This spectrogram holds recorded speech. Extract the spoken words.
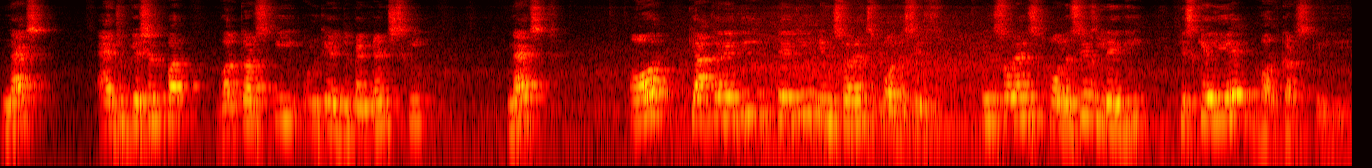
नेक्स्ट एजुकेशन पर वर्कर्स की, उनके डिपेंडेंट्स की। नेक्स्ट और क्या करेगी? Taking insurance policies insurance policies लेगी किसके लिए? वर्कर्स के लिए।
